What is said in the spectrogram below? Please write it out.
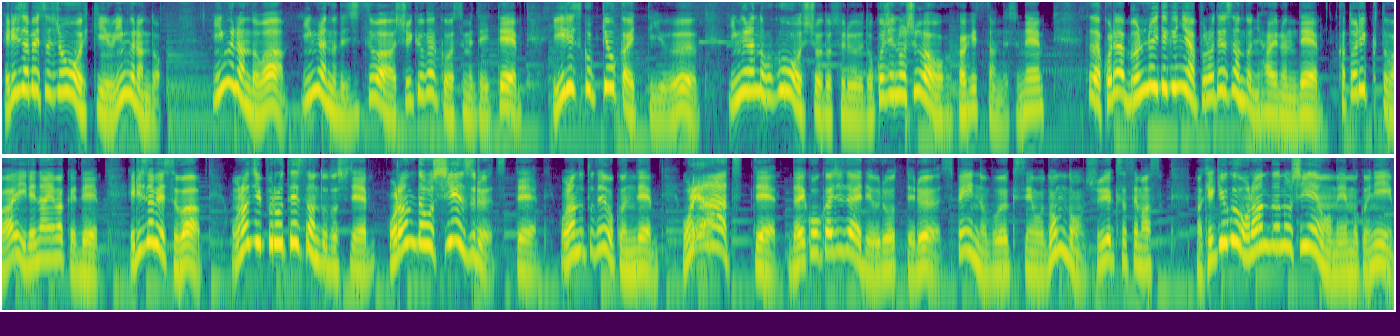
エリザベス女王を率いるイングランド。イングランドは、イングランドで実は宗教学を進めていて、イギリス国教会っていう、イングランド国王を主張とする独自の手話を掲げてたんですね。ただこれは分類的にはプロテスタントに入るんで、カトリックとは相入れないわけで、エリザベスは同じプロテスタントとしてオランダを支援するっつって、オランダと手を組んで、俺やっつって大航海時代で潤ってるスペインの貿易船をどんどん襲撃させます。まあ、結局オランダの支援を名目に、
